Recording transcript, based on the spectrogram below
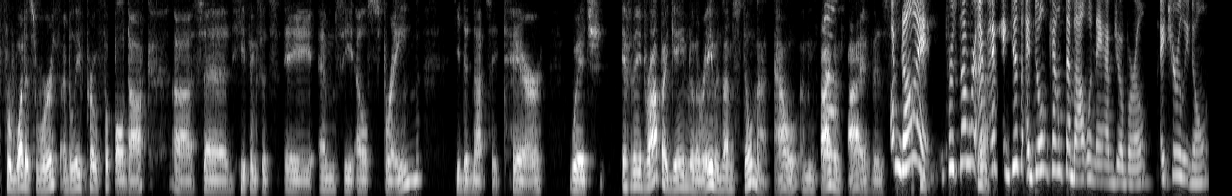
for what it's worth, I believe Pro Football Doc uh, said he thinks it's a MCL sprain. He did not say tear, which if they drop a game to the Ravens, I'm still not out. I mean, five no, and five is. I'm not. For some reason, yeah. I, I, just I don't count them out when they have Joe Burrow. I truly don't.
